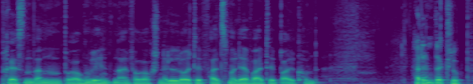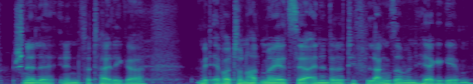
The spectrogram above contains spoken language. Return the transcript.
pressen, dann brauchen wir hinten einfach auch schnelle Leute, falls mal der weite Ball kommt. Hat denn der Club schnelle Innenverteidiger? Mit Everton hat man jetzt ja einen relativ langsamen hergegeben.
